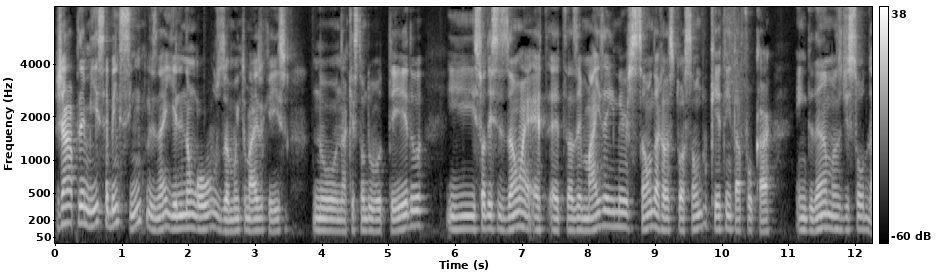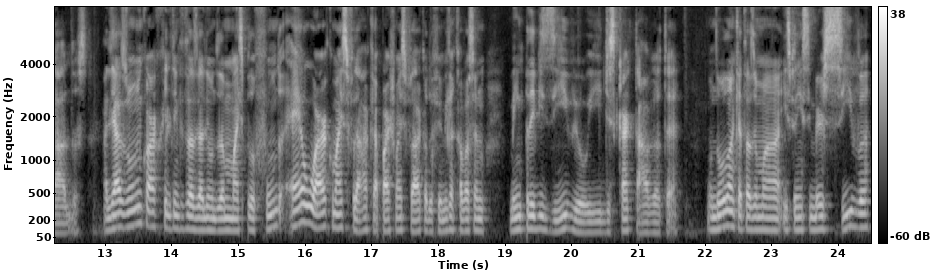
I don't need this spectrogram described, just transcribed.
Já a premissa é bem simples, né? E ele não ousa muito mais do que isso no, na questão do roteiro e sua decisão é, é, é, trazer mais a imersão daquela situação do que tentar focar em dramas de soldados. Aliás, o único arco que ele tenta trazer ali um drama mais profundo é o arco mais fraco, é a parte mais fraca do filme que acaba sendo bem previsível e descartável até. O Nolan quer trazer uma experiência imersiva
